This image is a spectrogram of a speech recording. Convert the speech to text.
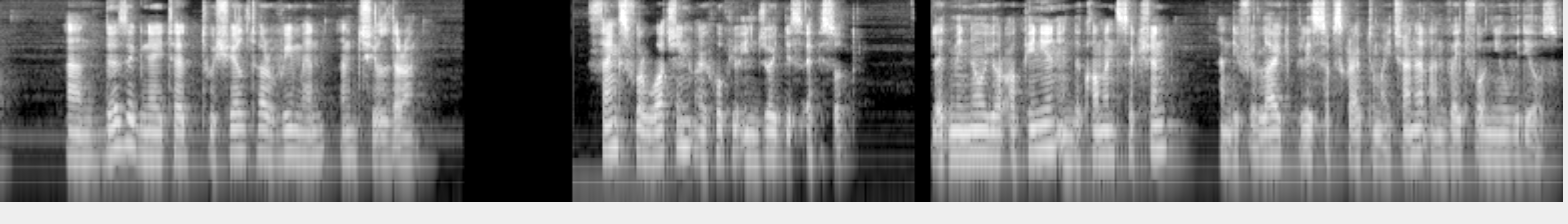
and designated to shelter women and children. Thanks for watching, I hope you enjoyed this episode. Let me know your opinion in the comment section and if you like please subscribe to my channel and wait for new videos.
